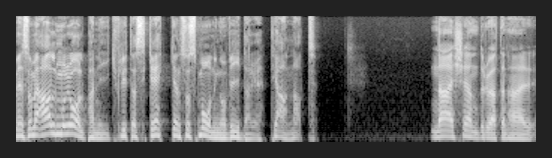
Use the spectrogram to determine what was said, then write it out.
Men som med all moralpanik flyttar skräcken så småningom vidare till annat. När kände du att den här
